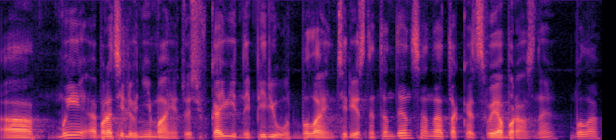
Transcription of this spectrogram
А, мы обратили внимание, то есть в ковидный период была интересная тенденция, она такая своеобразная была,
